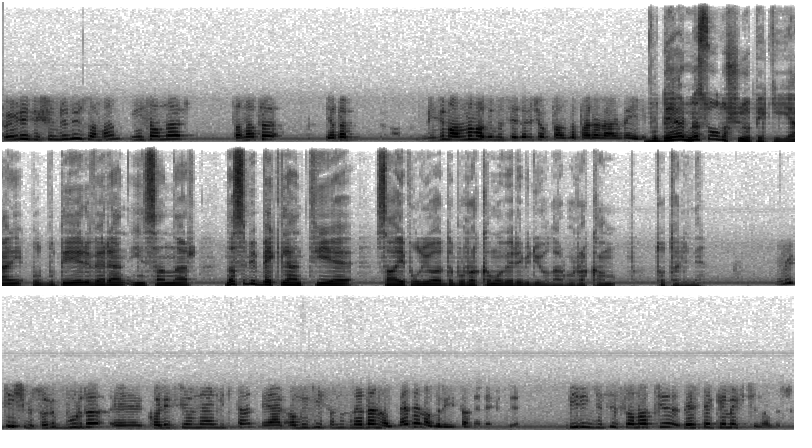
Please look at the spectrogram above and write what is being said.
böyle düşündüğünüz zaman insanlar sanata ya da bizim anlamadığımız şeylere çok fazla para verme eğilimi. Bu değer nasıl oluşuyor peki? Yani bu, bu değeri veren insanlar nasıl bir beklentiye sahip oluyor da bu rakamı verebiliyorlar, bu rakam totalini? Müthiş bir soru. Burada e, koleksiyonerlikten eğer alıcıysanız neden al neden alır insan NFT? Birincisi sanatçı desteklemek için alır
